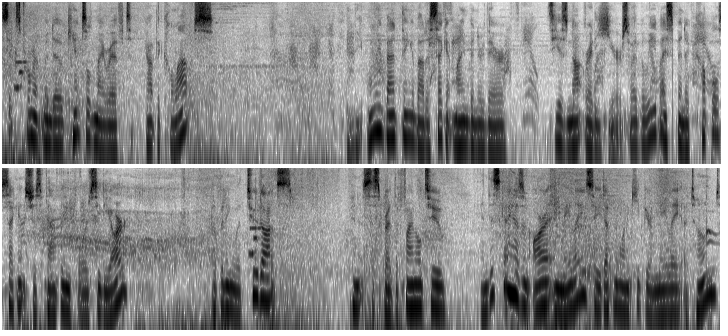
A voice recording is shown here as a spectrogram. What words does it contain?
Six Torment window, cancelled my Rift, got the Collapse. And the only bad thing about a second Mindbender there is he is not ready here. So I believe I spend a couple seconds just fapping for CDR. Opening with two dots. Penance to spread the final two. And this guy has an aura in melee, so you definitely want to keep your melee atoned.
